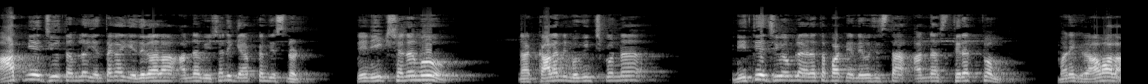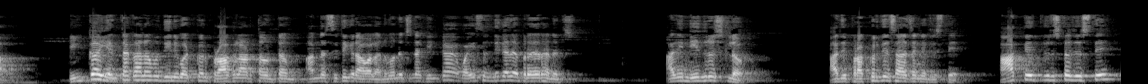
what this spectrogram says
ఆత్మీయ జీవితంలో ఎంతగా ఎదగాల అన్న విషయాన్ని జ్ఞాపకం చేస్తున్నాడు. నేను ఈ క్షణము నా కాలాన్ని ముగించుకున్న నిత్య జీవంలో ఆయనతో పాటు నేను నివసిస్తా అన్న స్థిరత్వం మనకి రావాలా? ఇంకా ఎంతకాలము దీన్ని పట్టుకొని ప్రాకలాడుతూ ఉంటాం అన్న స్థితికి రావాలని. నువ్వు నాకు ఇంకా వయసు ఉంది కదా బ్రదర్ అనొచ్చు. అది నీ దృష్టిలో. అది ప్రకృతి సహజంగా చూస్తే. ఆత్మీయ దృష్టిలో చూస్తే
